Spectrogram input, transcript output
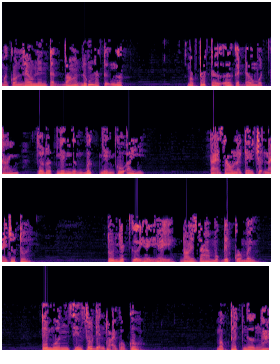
mà còn leo lên tận đó đúng là tự ngược. Mộc thất tử gật đầu một cái, Rồi đột nhiên ngừng bước nhìn cô ấy. Tại sao lại kể chuyện này cho tôi? Tôi nhất cười hề hề nói ra mục đích của mình. Tôi muốn xin số điện thoại của cô. Mộc thất ngơ ngác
